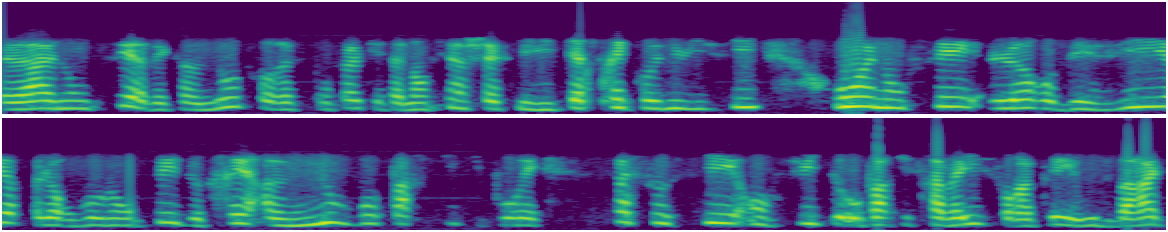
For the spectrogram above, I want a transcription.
euh, a annoncé avec un autre responsable qui est un ancien chef militaire très connu ici, ont annoncé leur désir, leur volonté de créer un nouveau parti qui pourrait s'associer ensuite au Parti travailliste. Il faut rappeler Ehud Barak,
